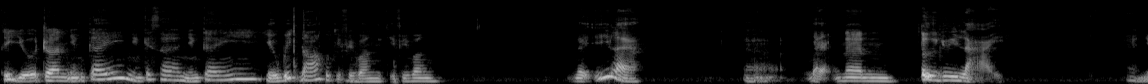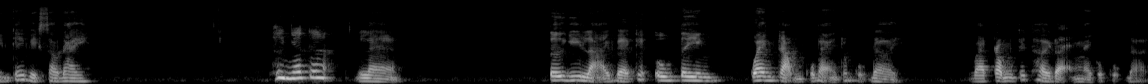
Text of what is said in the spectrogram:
Thì dựa trên những cái những cái những cái hiểu biết đó của chị Phi Vân thì chị Phi Vân nghĩ là, à, bạn nên tư duy lại, à, những cái việc sau đây. Thứ nhất á là tư duy lại về cái ưu tiên quan trọng của bạn trong cuộc đời và trong cái thời đoạn này của cuộc đời.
